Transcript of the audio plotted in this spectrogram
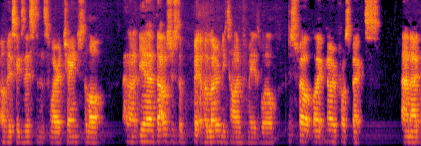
of its existence where it changed a lot. And I, yeah, that was just a bit of a lonely time for me as well. Just felt like no prospects, and I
